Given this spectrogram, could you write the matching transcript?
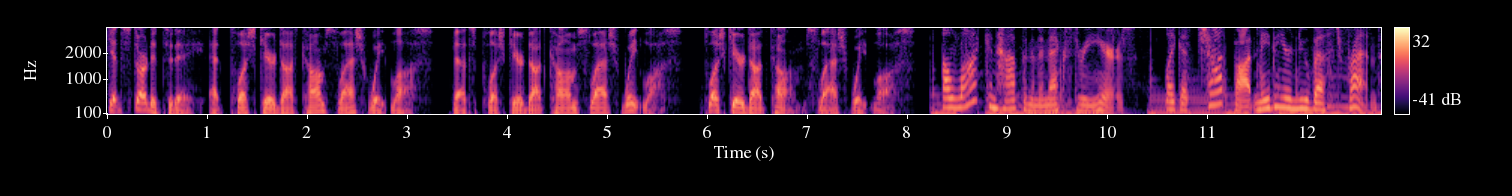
Get started today at plushcare.com slash weight loss. That's plushcare.com slash weight loss. plushcare.com slash weight loss. A lot can happen in the next three years. Like a chatbot may be your new best friend.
